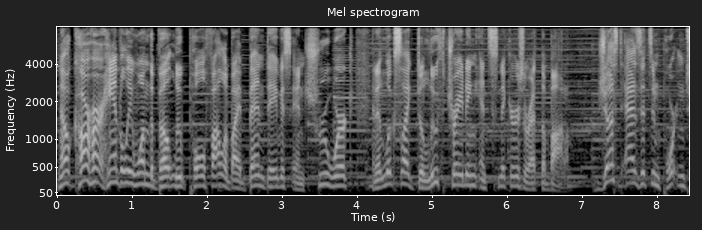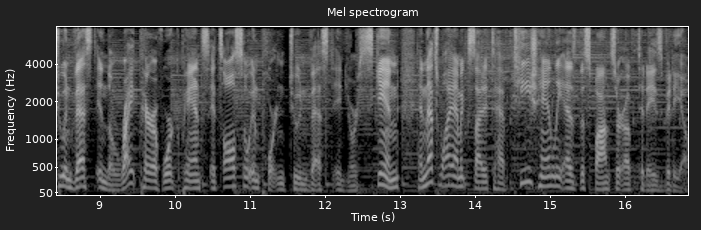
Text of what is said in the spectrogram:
Now, Carhartt handily won the belt loop pull, followed by Ben Davis and Truewerk, and it looks like Duluth Trading and Snickers are at the bottom. Just as it's important to invest in the right pair of work pants, it's also important to invest in your skin, and that's why I'm excited to have Tiege Hanley as the sponsor of today's video.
